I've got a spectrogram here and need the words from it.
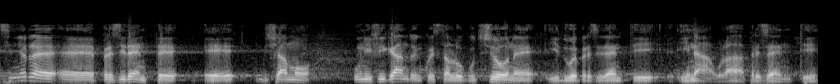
signor eh, Presidente, eh, diciamo, unificando in questa locuzione i due Presidenti in aula presenti,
